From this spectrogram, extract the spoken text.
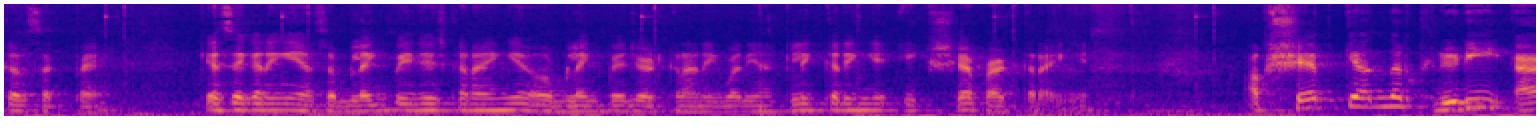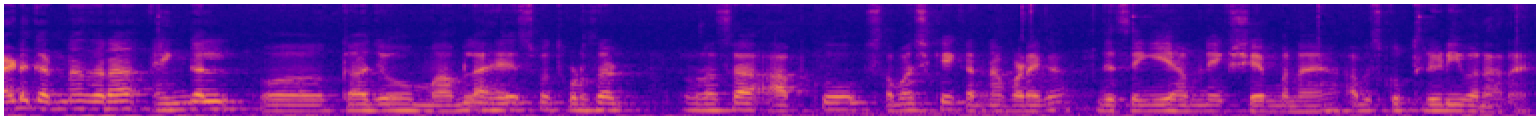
कर सकते हैं। कैसे करेंगे? यहाँ से ब्लैंक पेज एड कराएँगे और ब्लैंक पेज ऐड कराने के बाद यहाँ क्लिक करेंगे, एक शेप ऐड कराएँगे। अब शेप के अंदर थ्री डी ऐड करना ज़रा एंगल का जो मामला है, इसमें थोड़ा सा थोड़ा सा आपको समझ के करना पड़ेगा। जैसे ये हमने एक शेप बनाया, अब इसको थ्री बनाना है।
